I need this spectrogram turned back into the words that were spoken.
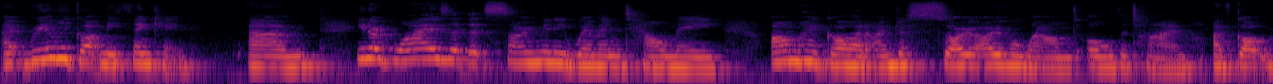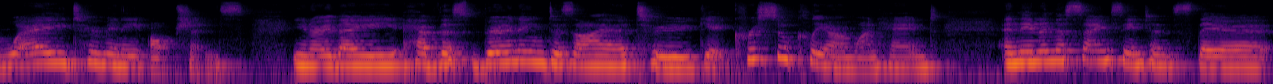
it really got me thinking. Um, you know, why is it that so many women tell me, oh my God, I'm just so overwhelmed all the time? I've got way too many options. You know, they have this burning desire to get crystal clear on one hand, and then in the same sentence, they're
